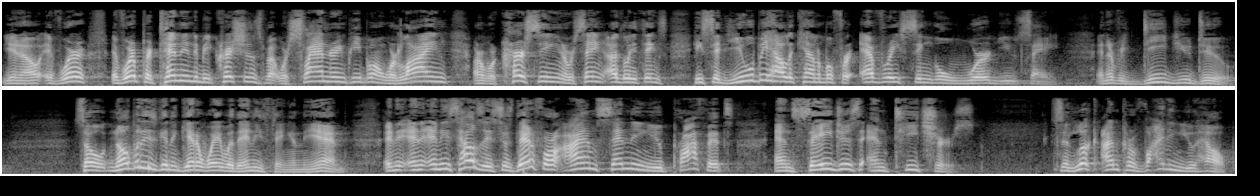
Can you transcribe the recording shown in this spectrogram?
you know, if we're, if we're pretending to be Christians, but we're slandering people and we're lying or we're cursing or we're saying ugly things, he said, you will be held accountable for every single word you say and every deed you do. So nobody's going to get away with anything in the end. And, and, and he tells us, he says, therefore I am sending you prophets and sages and teachers. He said, look, I'm providing you help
